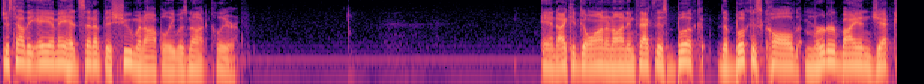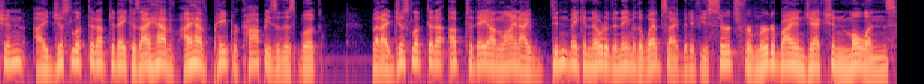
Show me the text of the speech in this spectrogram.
Just how the AMA had set up this shoe monopoly was not clear. And I could go on and on. In fact, this book, the book is called Murder by Injection. I just looked it up today because I have I have paper copies of this book, but I just looked it up today online. I didn't make a note of the name of the website, but if you search for Murder by Injection Mullins,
